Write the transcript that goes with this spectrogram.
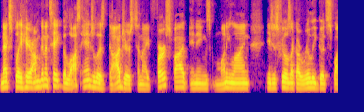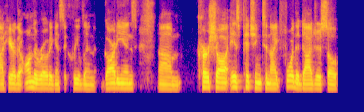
Next play here, I'm going to take the Los Angeles Dodgers tonight. First five innings, money line. It just feels like a really good spot here. They're on the road against the Cleveland Guardians. Um, Kershaw is pitching tonight for the Dodgers. So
